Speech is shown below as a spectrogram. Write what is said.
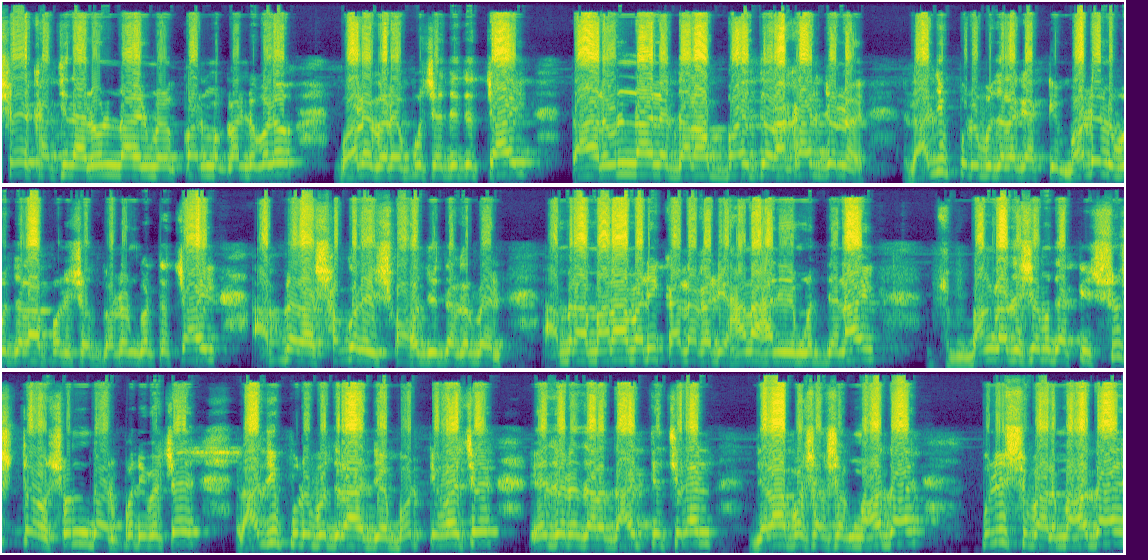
শেখ হাসিনার উন্নয়নমূলক কর্মকাণ্ডগুলো ঘরে ঘরে পৌঁছে দিতে চাই। তার উন্নয়নের দ্বারা অব্যাহত রাখার জন্য রাজীবপুর উপজেলাকে একটি মডেল উপজেলা পরিষদ গঠন করতে চাই। আপনারা সকলেই সহযোগিতা করবেন। আমরা মারামারি, কাটাকাটি, হানাহানির মধ্যে নাই। বাংলাদেশের মধ্যে একটি সুষ্ঠু সুন্দর পরিবেশে রাজীবপুর উপজেলায় যে ভর্তি হয়েছে এজন্য যারা দায়িত্বে ছিলেন, জেলা প্রশাসক মহোদয় পুলিশ সুপার মহোদয়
